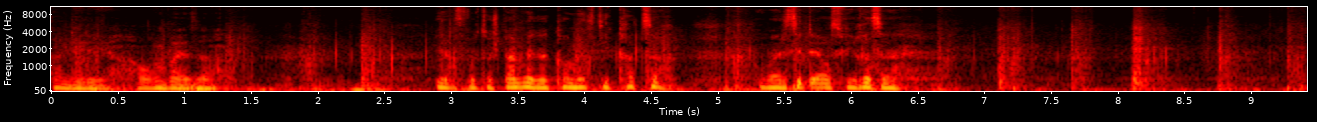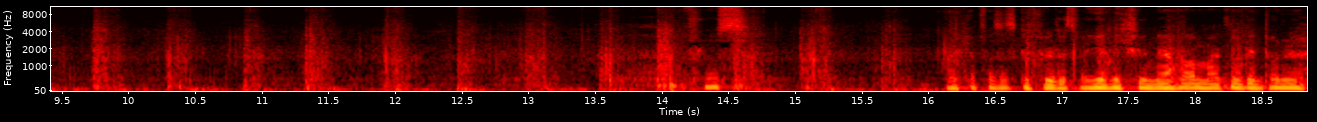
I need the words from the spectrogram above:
Interessant, die haufenweise, wie das wohl zustande gekommen ist, die Kratzer. Wobei das sieht eher aus wie Risse. Fluss. Ich habe fast das Gefühl, dass wir hier nicht viel mehr haben als nur den Tunnel.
